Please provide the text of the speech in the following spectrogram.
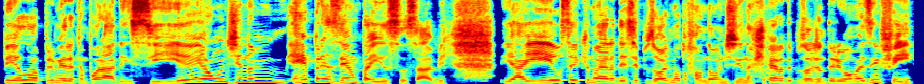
pela primeira temporada em si. E a Ondina representa isso, sabe? E aí eu sei que não era desse episódio, mas eu tô falando da Ondina, que era do episódio anterior, mas enfim.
